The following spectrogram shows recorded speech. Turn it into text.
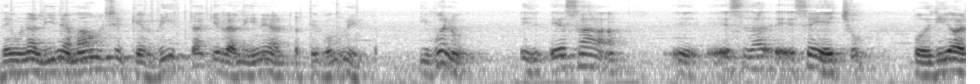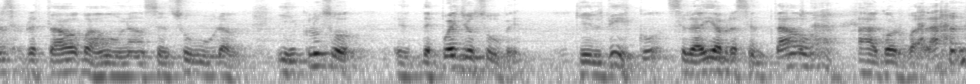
de una línea más izquierdista que la línea del Partido Comunista. Y bueno, e, esa, e, esa, ese hecho podría haberse prestado para una censura. Incluso eh, después yo supe que el disco se le había presentado a Corbalán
